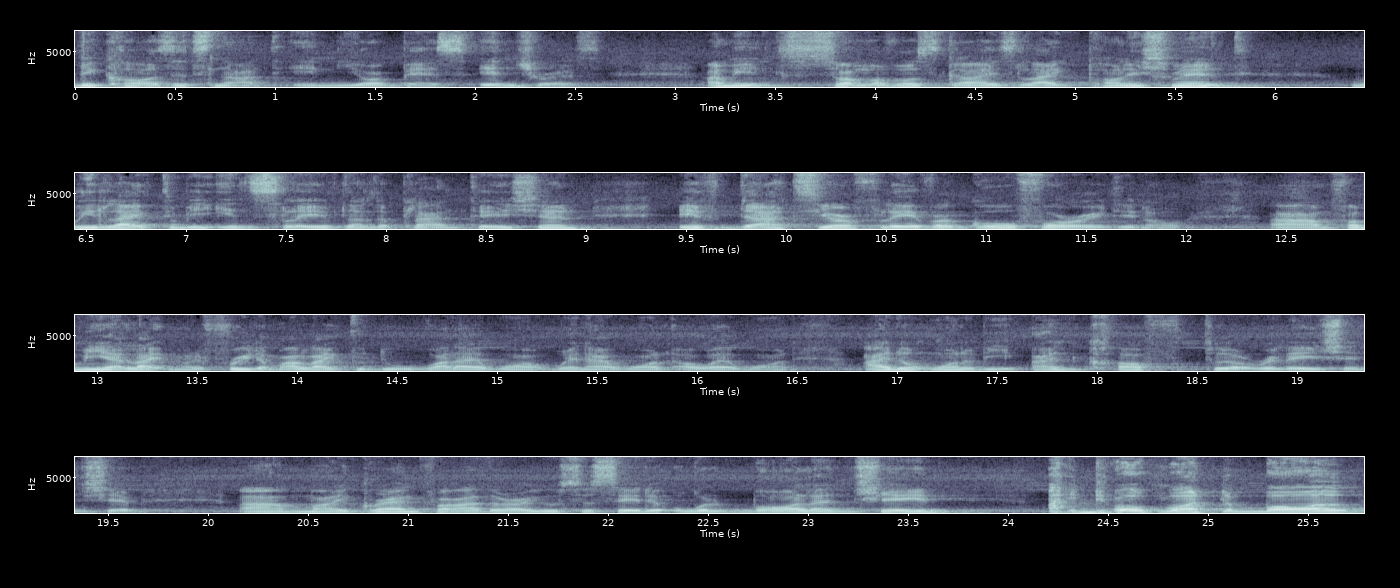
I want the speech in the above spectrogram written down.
because it's not in your best interest. I mean, some of us guys like punishment. We like to be enslaved on the plantation. If that's your flavor, go for it, you know. Um, for me, I like my freedom. I like to do what I want, when I want, how I want. I don't want to be uncuffed to a relationship. Um, my grandfather used to say the old ball and chain. I don't want the ball,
